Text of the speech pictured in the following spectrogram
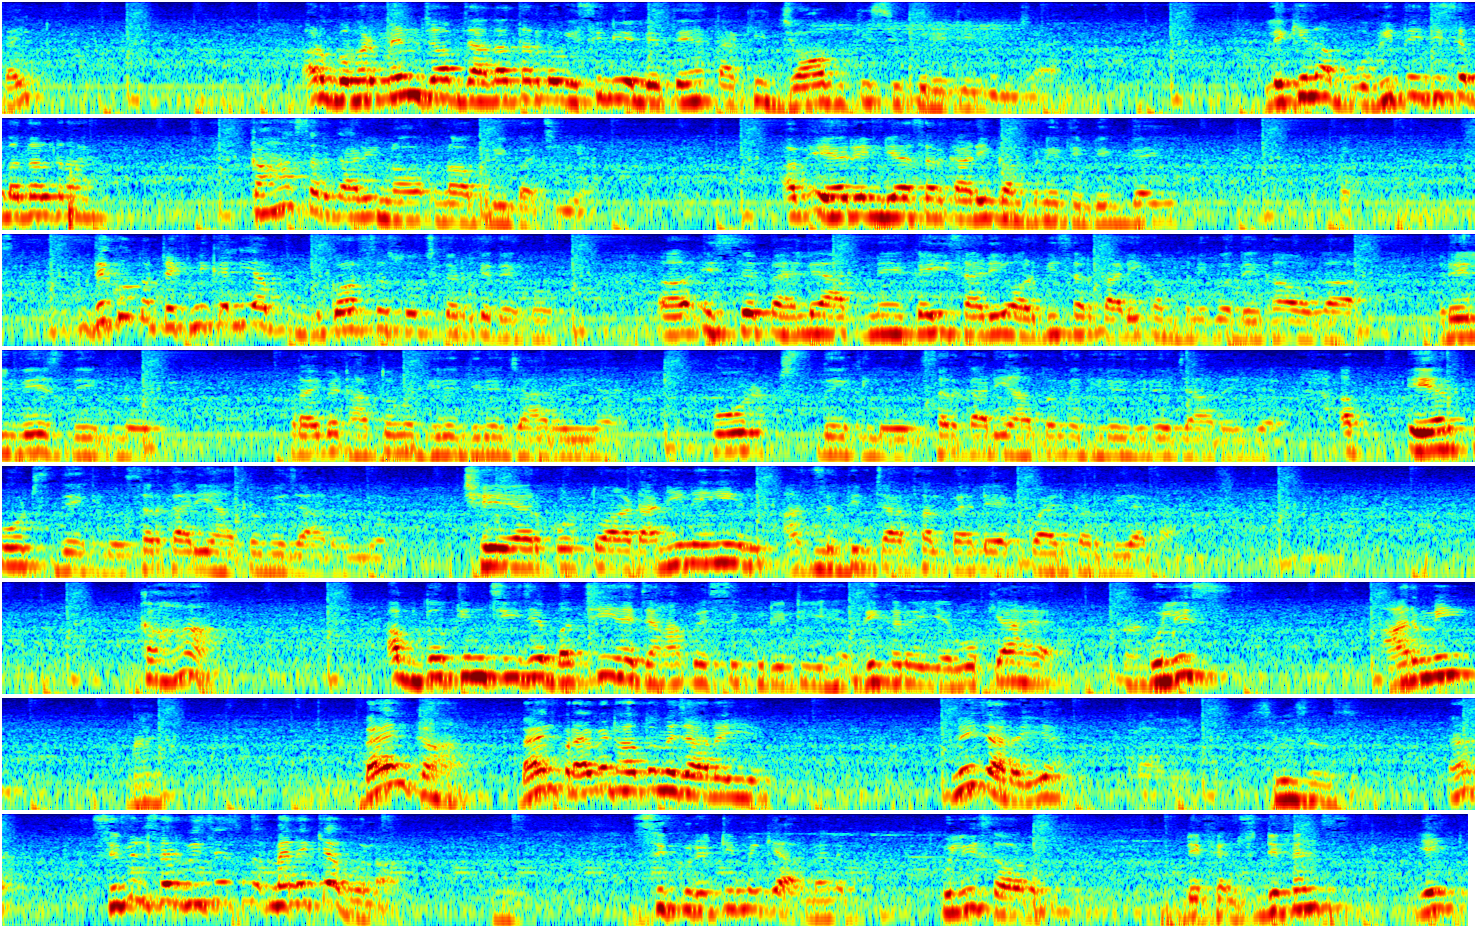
राइट और गवर्नमेंट जॉब ज़्यादातर लोग इसीलिए लेते हैं ताकि जॉब की सिक्योरिटी मिल जाए। लेकिन अब वो भी तेज़ी से बदल रहा है। कहाँ सरकारी नौ, नौकरी बची है? अब एयर इंडिया सरकारी कंपनी थी बिक गई। देखो तो टेक्निकली आप गौर से सोच करके देखो। इससे पहले आपने कई सारी और भी सरकारी कंपनी को देखा होगा। रेलवेज देख लो प्राइवेट हाथों में धीरे धीरे जा रही है। पोर्ट्स देख लो सरकारी हाथों में धीरे धीरे जा रही है। अब एयरपोर्ट्स देख लो सरकारी हाथों में जा रही है। छह एयरपोर्ट तो अडानी ने ही आज से तीन चार साल पहले एक्वायर कर दिया था। कहाँ? अब दो तीन चीज़ें बची है जहाँ पे सिक्योरिटी है दिख रही है। वो क्या है? पुलिस? आर्मी बैंक बैंक कहाँ? बैंक प्राइवेट हाथों में जा रही है। नहीं जा रही है? सिविल सर्विस हाँ? सिविल सर्विसेज़ में मैंने क्या बोला? सिक्योरिटी में क्या? मैंने पुलिस और डिफेंस डिफेंस यही।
